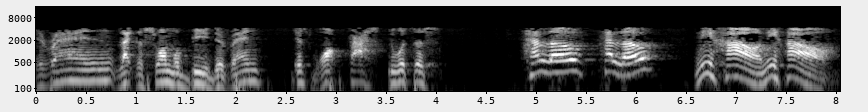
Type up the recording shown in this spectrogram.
They ran like a swarm of bees. They ran, just walked fast towards us. Hello, hello, 你好，你好，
